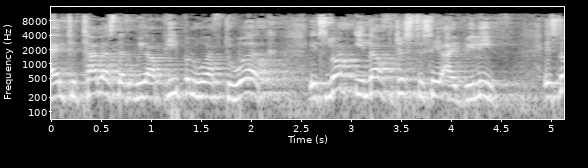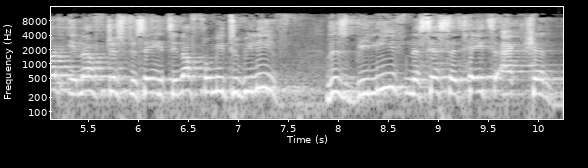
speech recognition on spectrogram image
and to tell us that we are people who have to work. It's not enough just to say, I believe. It's not enough just to say, it's enough for me to believe. This belief necessitates action.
